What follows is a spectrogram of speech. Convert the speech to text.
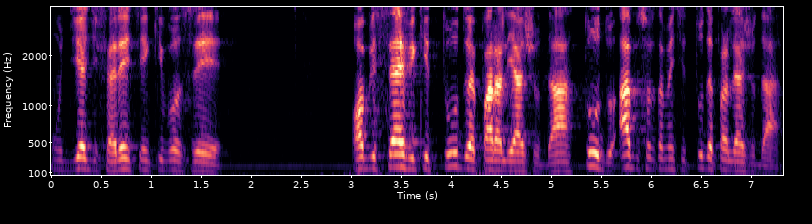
um dia diferente em que você observe que tudo é para lhe ajudar, tudo, absolutamente tudo é para lhe ajudar.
